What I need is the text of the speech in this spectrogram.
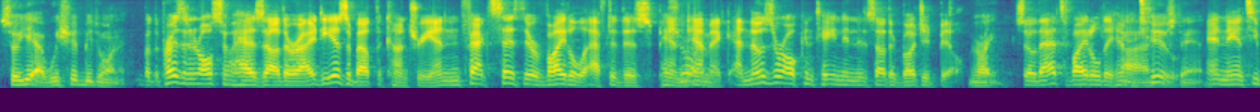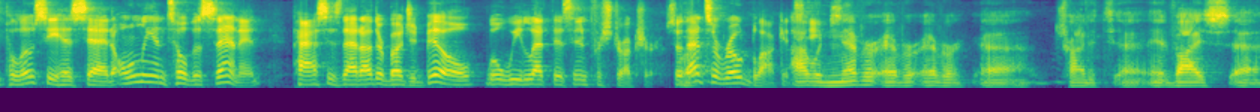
So, yeah, we should be doing it. But the president also has other ideas about the country and, in fact, says they're vital after this pandemic. Sure. And those are all contained in this other budget bill. Right. So that's vital to him, I too. Understand. And Nancy Pelosi has said only until the Senate passes that other budget bill will we let this infrastructure. So well, that's a roadblock, it I seems. would never, ever, ever uh, try to uh, advise uh,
